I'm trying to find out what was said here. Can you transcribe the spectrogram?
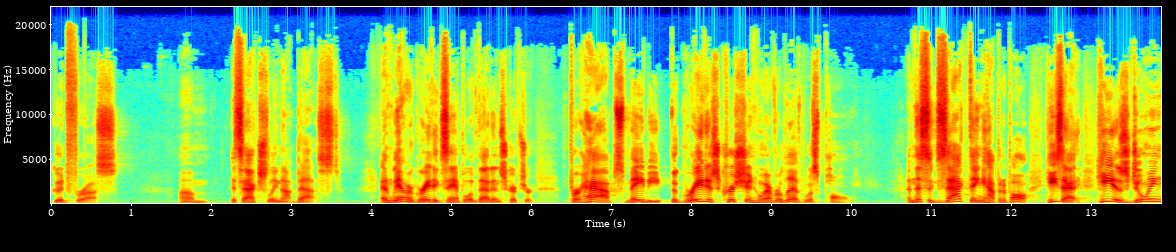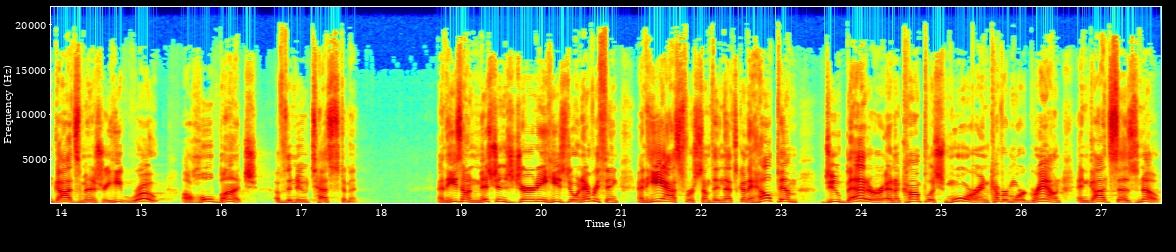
good for us. Um, it's actually not best. And we have a great example of that in Scripture. Perhaps, maybe, the greatest Christian who ever lived was Paul. And this exact thing happened to Paul. He's at, he is doing God's ministry. He wrote a whole bunch of the New Testament. And he's on missions journey, he's doing everything, and he asks for something that's going to help him do better and accomplish more and cover more ground, and God says no.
